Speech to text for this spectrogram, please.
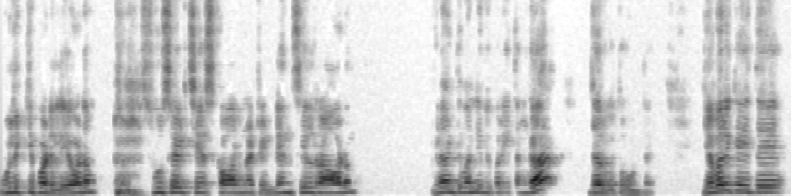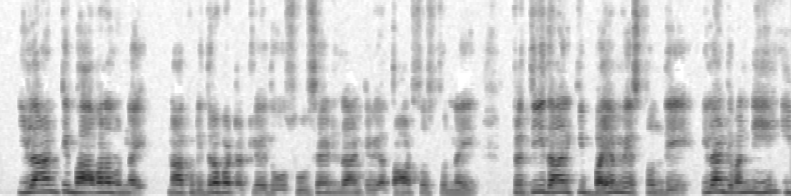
ఉలిక్కిపడి లేవడం సూసైడ్ చేసుకోవాలన్న టెండెన్సీలు రావడం ఇలాంటివన్నీ విపరీతంగా జరుగుతూ ఉంటాయి. ఎవరికైతే ఇలాంటి భావనలు ఉన్నాయి నాకు నిద్ర పట్టట్లేదు సూసైడ్ లాంటివి థాట్స్ వస్తున్నాయి ప్రతిదానికి భయం వేస్తుంది ఇలాంటివన్నీ ఈ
